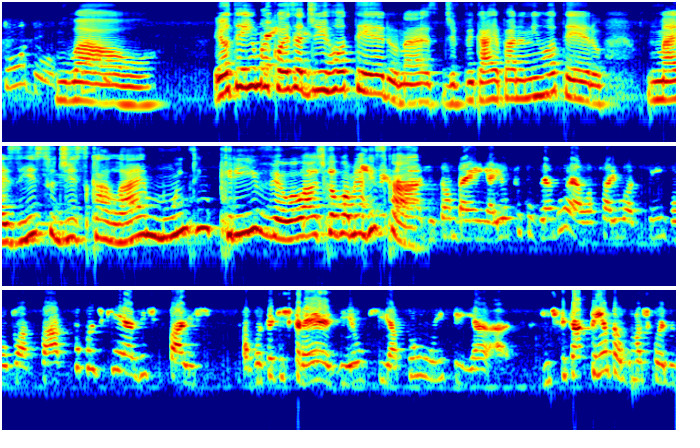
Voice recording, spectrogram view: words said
tudo. Uau! Eu tenho uma coisa de roteiro, né? De ficar reparando em roteiro. Mas isso de escalar é muito incrível. Eu acho que eu vou me arriscar. também. Aí eu fico vendo ela, saiu assim, voltou assado. Isso é coisa de quem a gente faz. Você que escreve, eu que atuo, enfim. A, a gente fica atenta a algumas coisas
